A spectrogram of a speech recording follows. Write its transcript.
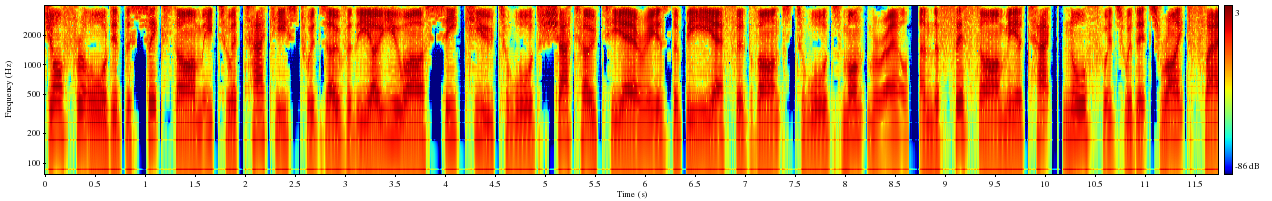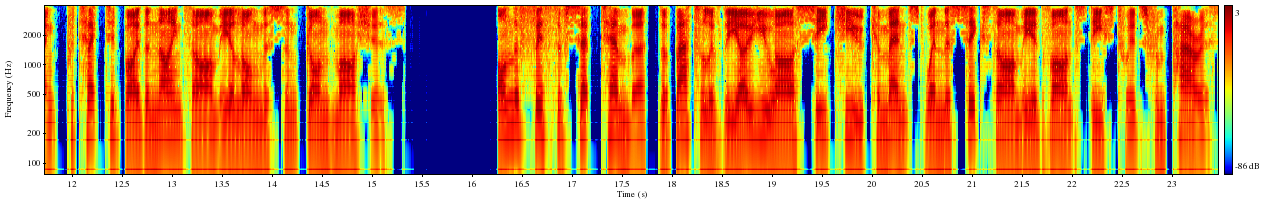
Joffre ordered the Sixth Army to attack eastwards over the OURCQ towards Château Thierry as the BEF advanced towards Montmirail, and the Fifth Army attacked northwards with its right flank protected by the Ninth Army along the St-Gond marshes. On 5 September, the Battle of the OURCQ commenced when the Sixth Army advanced eastwards from Paris.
